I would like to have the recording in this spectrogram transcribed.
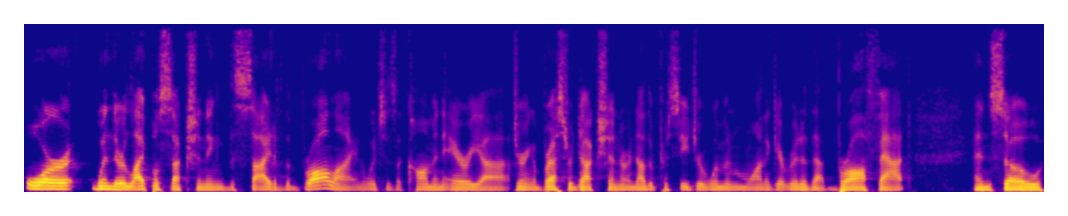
Or when they're liposuctioning the side of the bra line, which is a common area during a breast reduction or another procedure, women want to get rid of that bra fat. And so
